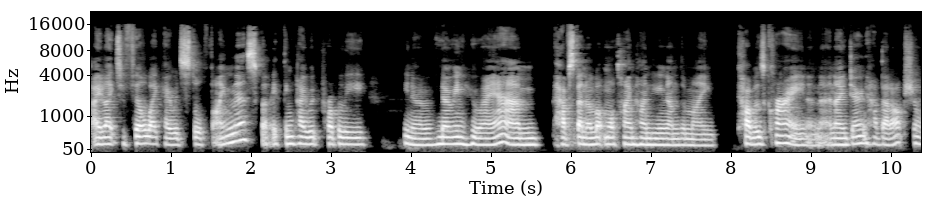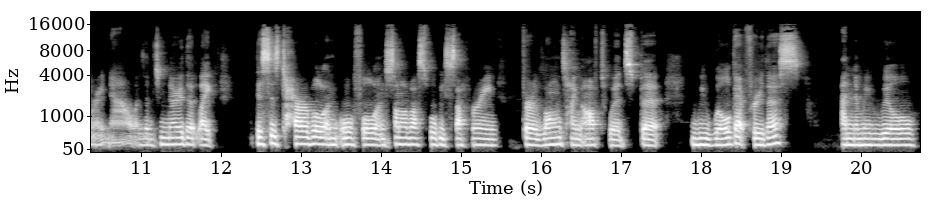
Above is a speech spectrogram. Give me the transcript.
I like to feel like I would still find this, but I think I would probably, you know, knowing who I am, have spent a lot more time hiding under my covers crying. And, and I don't have that option right now. And then to know that, like, this is terrible and awful, and some of us will be suffering for a long time afterwards, but we will get through this and then we will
